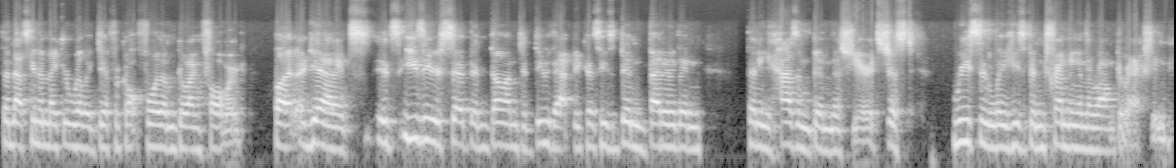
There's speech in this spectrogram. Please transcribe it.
then that's going to make it really difficult for them going forward. But again, it's it's easier said than done to do that because he's been better than than he hasn't been this year. It's just recently he's been trending in the wrong direction.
